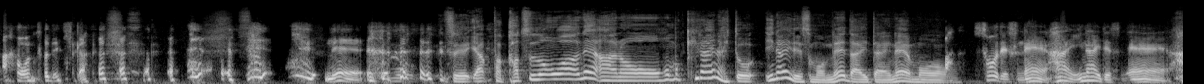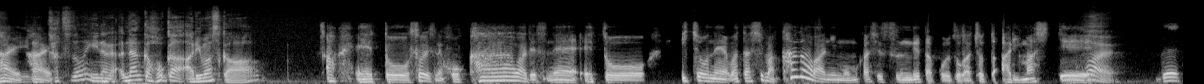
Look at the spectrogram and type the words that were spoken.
あ、本当ですか？ねえ。せやっぱカツ丼はね、あのほんま嫌いな人いないですもんね、大体ね、もう。あ、そうですね。はい、いないですね。はい、はいカ。ツ丼いいな。なんか他ありますか？あ、えっ、と、そうですね。他はですね、えっ、と、一応ね、私、まあ、香川にも昔住んでたことがちょっとありまして、はい。で、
